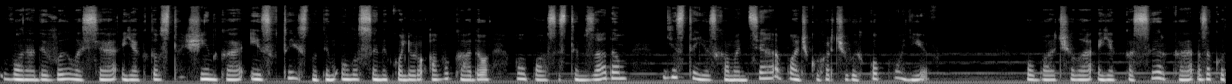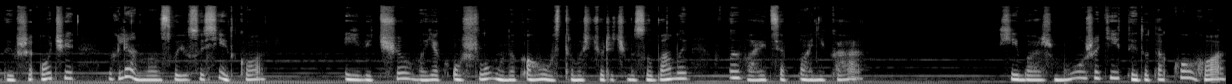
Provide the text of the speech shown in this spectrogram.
Вона дивилася, як товста жінка із втиснутим у лосини кольору авокадо опасистим задом дістає з хаманця пачку харчових купонів. Побачила, як касирка, закотивши очі, глянула на свою сусідку і відчула, як у шлунок гострими щурячими зубами впивається паніка. Хіба ж може дійти до такого?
